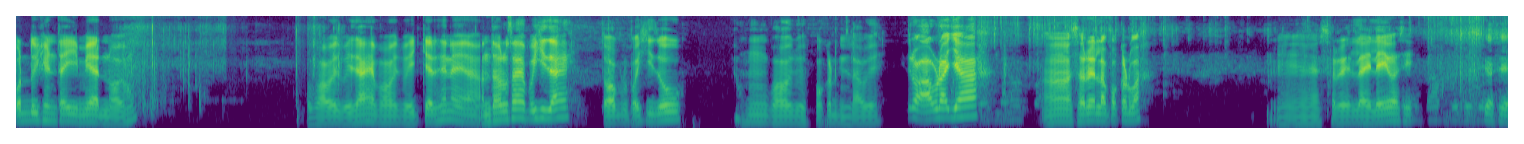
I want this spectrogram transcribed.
પ્રદૂષણ થાય એ મેર ન હોય હું. તો ભાવેશભાઈ જાય ભાવેશભાઈ અત્યારે છે ને અંધારું થાય પછી જાય તો આપણે પછી જોઉં હું ભાવજભાઈ પકડીને લાવે. મિત્રો આવડા જા. હા સરેલા પકડવા. ને સરેલા લાવ્યા છે. છે?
